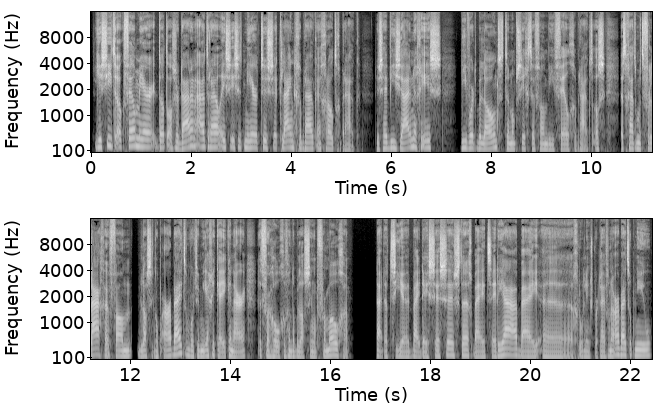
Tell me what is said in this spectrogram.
Je ziet ook veel meer dat als er daar een uitruil is, is het meer tussen klein gebruik en groot gebruik. Dus wie zuinig is, die wordt beloond ten opzichte van wie veel gebruikt. Als het gaat om het verlagen van belasting op arbeid, dan wordt er meer gekeken naar het verhogen van de belasting op vermogen. Nou, dat zie je bij D66, bij het CDA, bij uh, GroenLinks Partij van de Arbeid opnieuw.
